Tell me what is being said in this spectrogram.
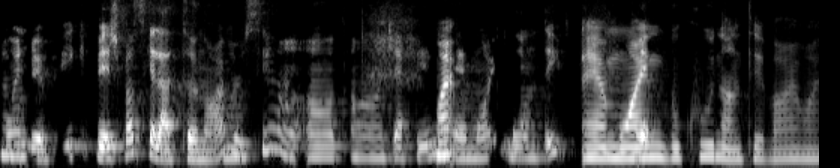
Moins de pic. Mais je pense que la teneur aussi en, en, café est moins dans le thé. Elle est moins beaucoup dans le thé vert, oui.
